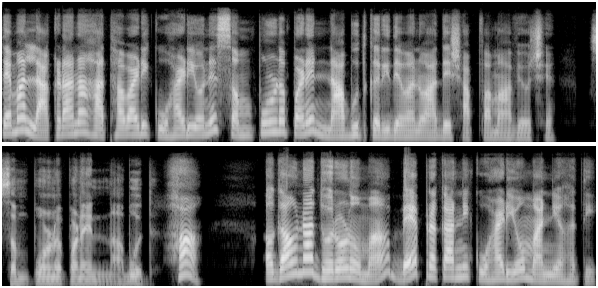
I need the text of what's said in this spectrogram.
તેમાં લાકડાના હાથાવાળી કુહાડીઓને સંપૂર્ણપણે નાબૂદ કરી દેવાનો આદેશ આપવામાં આવ્યો છે. સંપૂર્ણપણે નાબૂદ? હા. અગાઉના ધોરણોમાં બે પ્રકારની કુહાડીઓ માન્ય હતી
